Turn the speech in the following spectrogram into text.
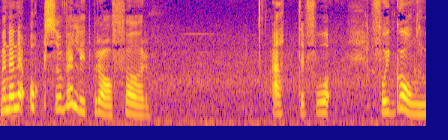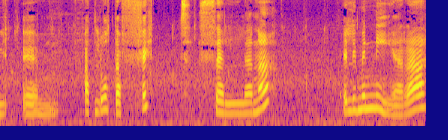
Men den är också väldigt bra för att eh, få, få igång, ehm, att låta fettcellerna eliminera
